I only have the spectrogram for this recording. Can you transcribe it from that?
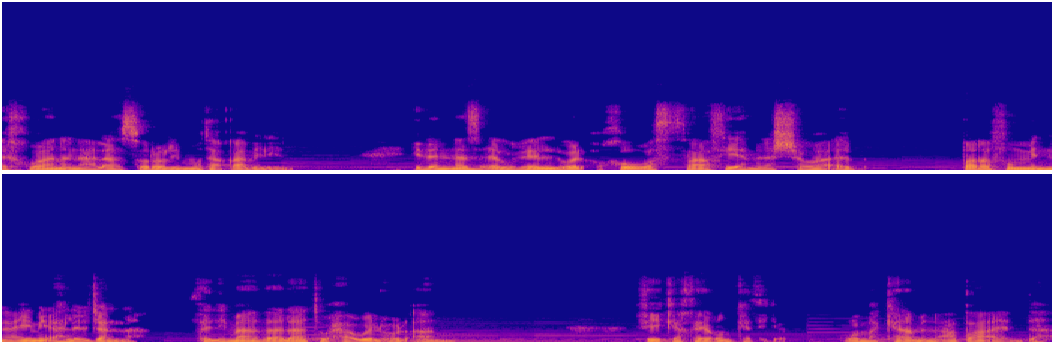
إخوانا على سرر متقابلين. إذا نزع الغل والأخوة الصافية من الشوائب طرف من نعيم أهل الجنة فلماذا لا تحاوله الآن؟ فيك خير كثير ومكامن عطاء عدة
